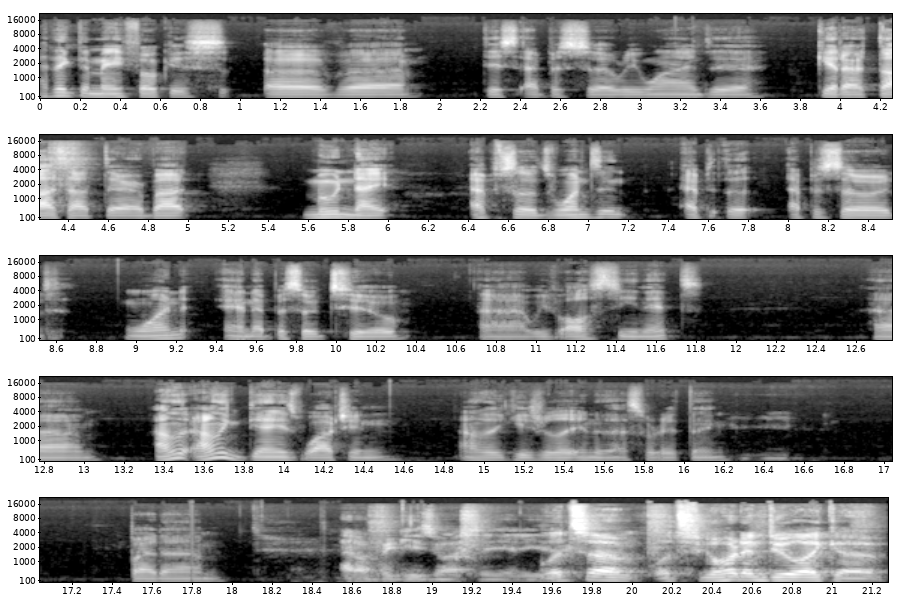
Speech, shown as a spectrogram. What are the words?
I think the main focus of uh, this episode, we wanted to get our thoughts out there about Moon Knight episodes one, ep- uh, episode one and episode two. Uh, we've all seen it. Um, I don't, I don't think Danny's watching. I don't think he's really into that sort of thing. Mhm. But um, I don't think he's watched it yet either. Let's um, let's go ahead and do like a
